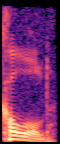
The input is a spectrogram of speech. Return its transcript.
Cold.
